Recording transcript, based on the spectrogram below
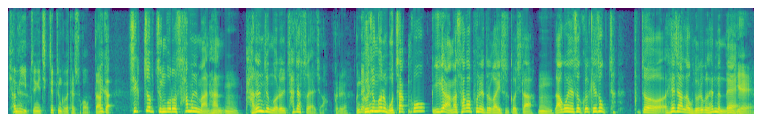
혐의 입증이 직접 증거가 될 수가 없다. 네. 그러니까 직접 증거로 삼을 만한 음. 다른 증거를 찾았어야죠. 그래요. 근데 그 핸- 증거를 못 찾고 이게 아마 사과폰에 들어가 있을 것이다. 음. 라고 해서 그걸 계속 차- 저 해제하려고 노력을 했는데 예.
